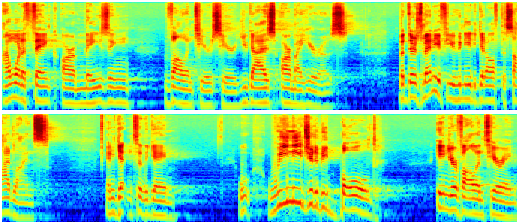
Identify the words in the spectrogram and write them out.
I want to thank our amazing volunteers here. You guys are my heroes. But there's many of you who need to get off the sidelines and get into the game. We need you to be bold in your volunteering.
